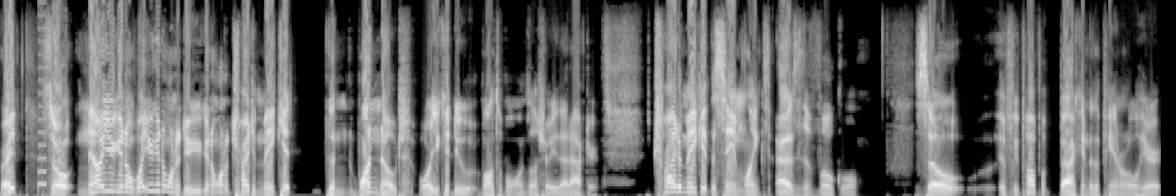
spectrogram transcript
right? So now you're gonna what you're gonna want to do. You're gonna want to try to make it the one note, or you could do multiple ones. I'll show you that after try to make it the same length as the vocal. So if we pop up back into the piano roll here,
